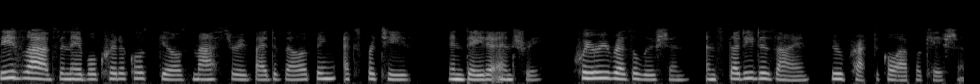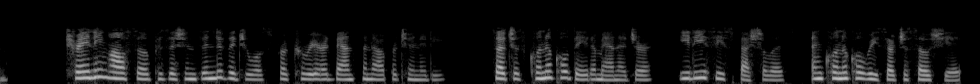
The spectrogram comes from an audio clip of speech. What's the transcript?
These labs enable critical skills mastery by developing expertise in data entry, query resolution, and study design through practical application. Training also positions individuals for career advancement opportunities, such as clinical data manager, EDC specialist, and clinical research associate.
